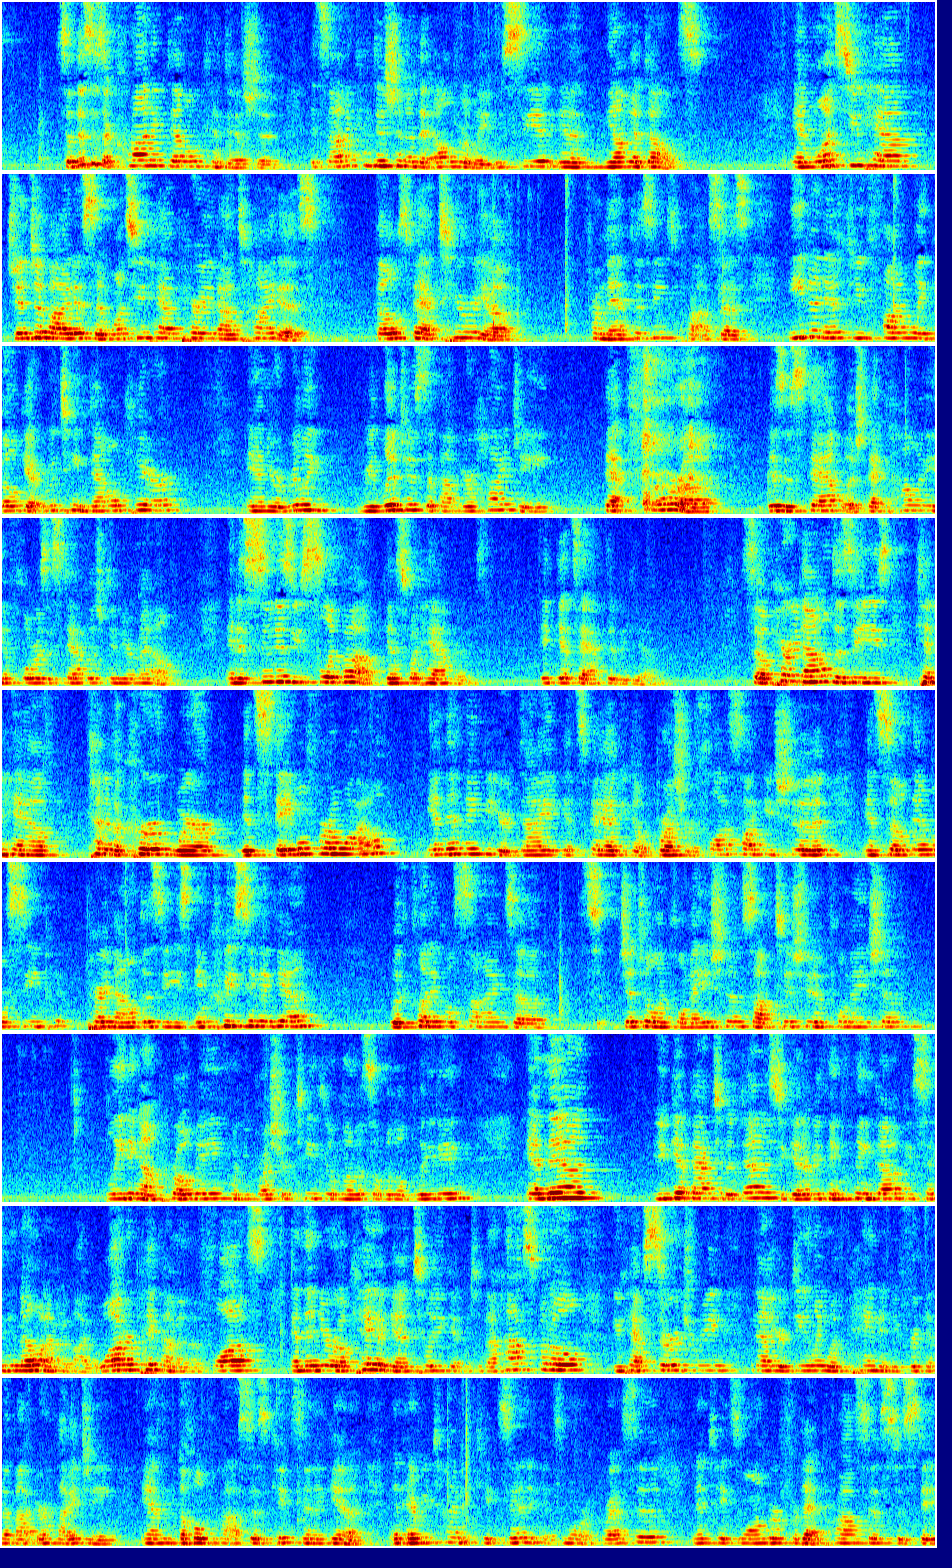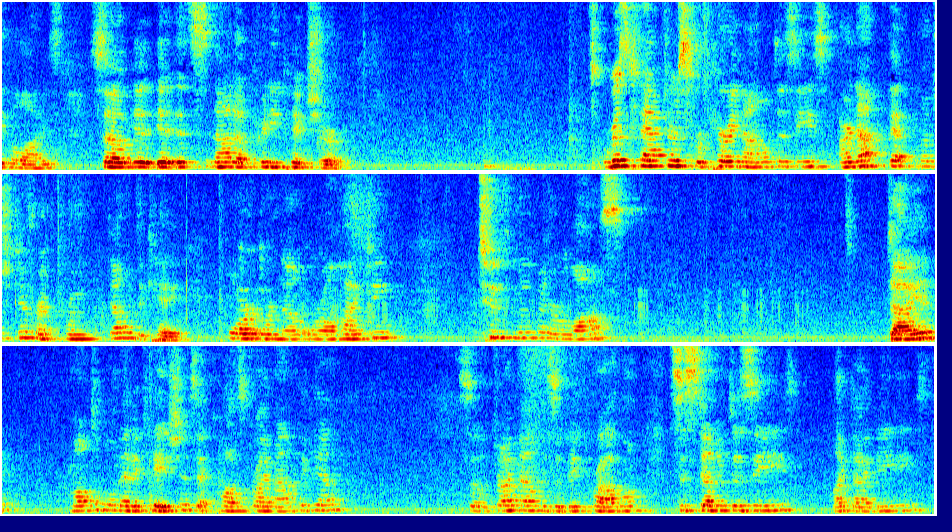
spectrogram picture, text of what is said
So this is a chronic dental condition. It's not a condition of the elderly. We see it in young adults. And once you have gingivitis and once you have periodontitis, those bacteria from that disease process, even if you finally go get routine dental care and you're really religious about your hygiene, that flora is established, that colony of flora is established in your mouth. And as soon as you slip up, guess what happens? It gets active again. So periodontal disease can have kind of a curve where it's stable for a while, and then maybe your diet gets bad, you don't brush or floss like you should, and so then we'll see periodontal disease increasing again with clinical signs of gingival inflammation, soft tissue inflammation, bleeding on probing. When you brush your teeth, you'll notice a little bleeding. And then you get back to the dentist, you get everything cleaned up, you say, you know what, I'm going to buy a Waterpik, I'm going to floss, and then you're okay again until you get into the hospital, you have surgery, now you're dealing with pain and you forget about your hygiene, and the whole process kicks in again. And every time it kicks in, it gets more aggressive, and it takes longer for that process to stabilize. So it, it, it's not a pretty picture. Risk factors for periodontal disease are not that much different from dental decay, poor or no oral hygiene, tooth movement or loss, diet, multiple medications that cause dry mouth again. So dry mouth is a big problem. Systemic disease, like diabetes,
